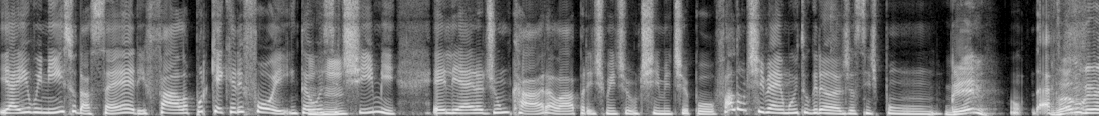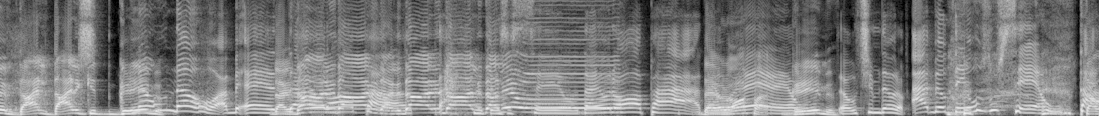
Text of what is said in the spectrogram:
E aí o início da série fala por que que ele foi. Então Uhum. esse time, ele era de um cara lá, aparentemente um time tipo, fala um time aí muito grande, assim, tipo um, Grêmio? um- Vamos, Grêmio. Dale, dale, que Grêmio. não, não. É, Dale, da dale, Europa. dale, dale, dale, dale, Deus do dale, céu. Da Europa. Da Europa? É, Grêmio. É o, é o time da Europa. Ai, meu Deus do céu. Tá, Tá.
